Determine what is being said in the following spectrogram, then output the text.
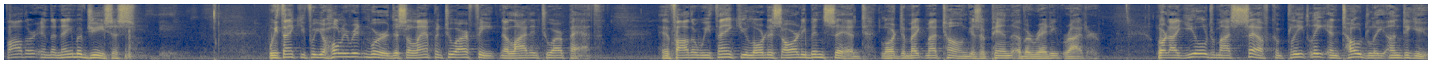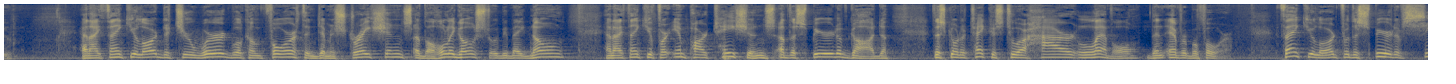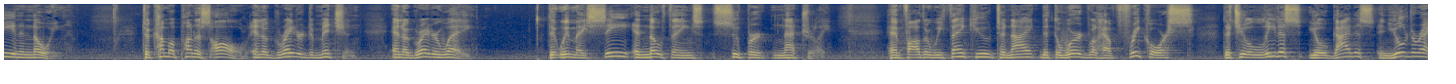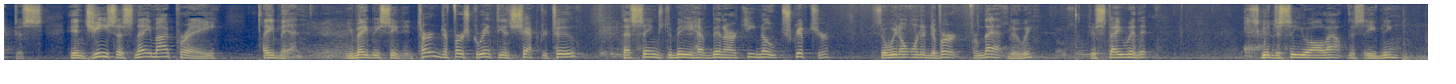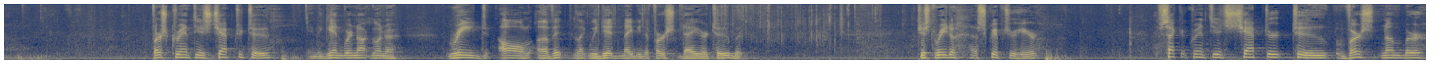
Father, in the name of Jesus, we thank you for your holy written word that's a lamp unto our feet and a light unto our path. And Father, we thank you, Lord, it's already been said, Lord, to make my tongue as a pen of a ready writer. Lord, I yield myself completely and totally unto you. And I thank you, Lord, that your word will come forth and demonstrations of the Holy Ghost will be made known. And I thank you for impartations of the Spirit of God that's going to take us to a higher level than ever before. Thank you, Lord, for the spirit of seeing and knowing to come upon us all in a greater dimension, in a greater way, that we may see and know things supernaturally. And Father, we thank you tonight that the word will have free course, that you'll lead us, you'll guide us, and you'll direct us. In Jesus' name I pray. Amen. Amen. You may be seated. Turn to 1 Corinthians chapter 2. That seems to be have been our keynote scripture. So we don't want to divert from that, do we? Just stay with it. It's good to see you all out this evening. 1 Corinthians chapter 2. And again, we're not going to read all of it like we did maybe the first day or two, but just read a, a scripture here. 2 Corinthians chapter 2, verse number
